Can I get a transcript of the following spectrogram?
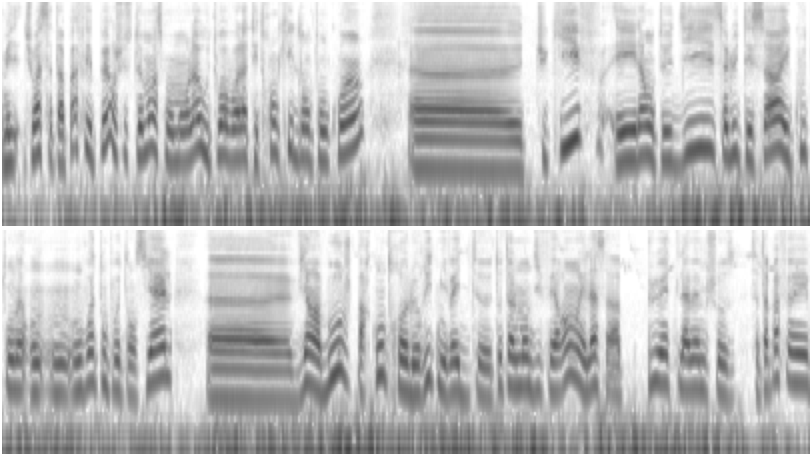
mais tu vois, ça t'a pas fait peur justement à ce moment-là où toi, voilà, tu es tranquille dans ton coin, euh, tu kiffes, et là, on te dit Salut, t'es ça, écoute, on, a- voit ton potentiel, euh, viens à Bourges. Par contre, le rythme, il va être euh, totalement différent, et là, ça va plus être la même chose. Ça t'a pas fait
